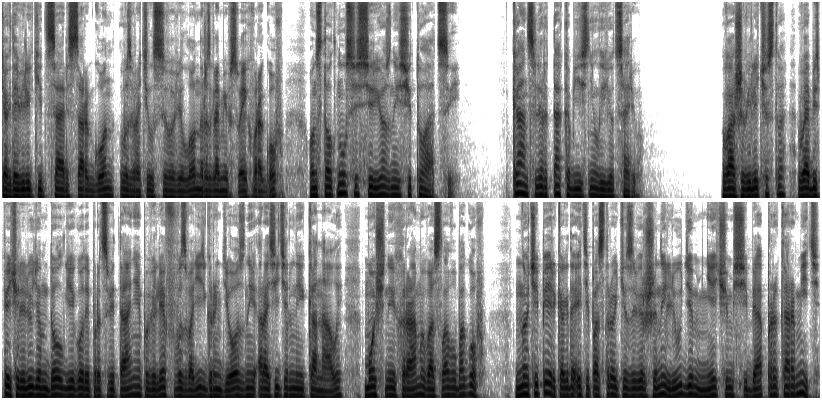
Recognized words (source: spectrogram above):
когда великий царь Саргон возвратился в Вавилон, разгромив своих врагов, он столкнулся с серьезной ситуацией. Канцлер так объяснил ее царю. «Ваше Величество, вы обеспечили людям долгие годы процветания, повелев возводить грандиозные оросительные каналы, мощные храмы во славу богов. Но теперь, когда эти постройки завершены, людям нечем себя прокормить.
